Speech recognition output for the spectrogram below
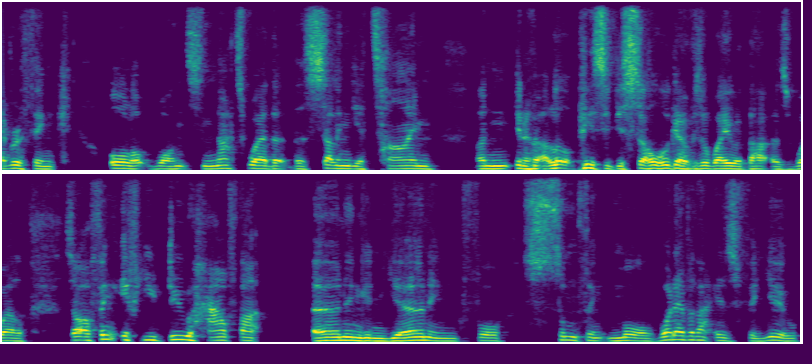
everything all at once and that's where the, the selling your time and you know a little piece of your soul goes away with that as well so i think if you do have that earning and yearning for something more, whatever that is for you.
